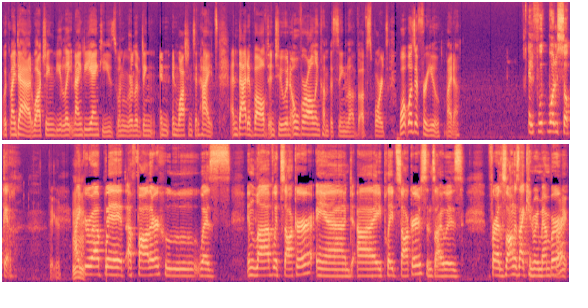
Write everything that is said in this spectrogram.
with my dad watching the late 90 Yankees when we were living in, in Washington Heights. And that evolved into an overall encompassing love of sports. What was it for you, Mayra? El fútbol, soccer. Figured. I mm. grew up with a father who was in love with soccer, and I played soccer since I was, for as long as I can remember. Right.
